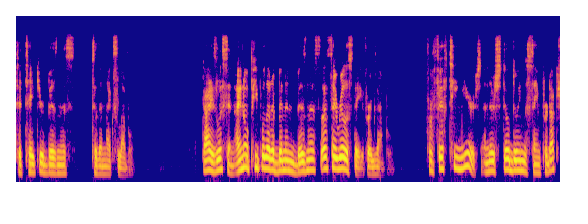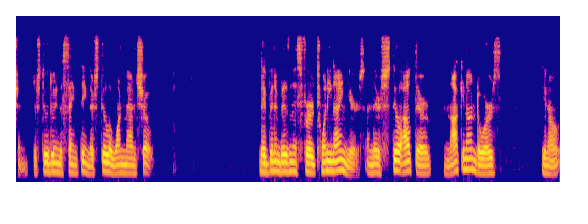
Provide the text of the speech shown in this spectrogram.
to take your business to the next level? Guys, listen, I know people that have been in business, let's say real estate, for example, for 15 years, and they're still doing the same production. They're still doing the same thing. They're still a one man show. they've been in business for 29 years and they're still out there knocking on doors, you know,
